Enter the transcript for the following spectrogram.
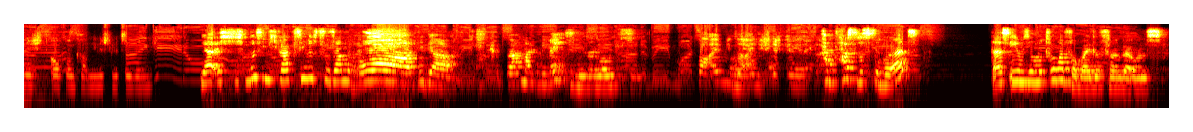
nicht aufhören kann, nicht mitzusingen. Ja, ich, ich muss mich gerade ziemlich zusammen. Oh, Digga. Sag mal direkt wieder, Jungs. Vor allem diese eine Stelle. Hast, hast du das gehört? Da ist eben so ein Motorrad vorbeigefahren bei uns.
